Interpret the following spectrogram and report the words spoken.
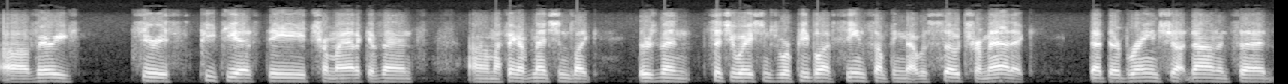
uh, very serious PTSD, traumatic events. Um, I think I've mentioned like there's been situations where people have seen something that was so traumatic that their brain shut down and said,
